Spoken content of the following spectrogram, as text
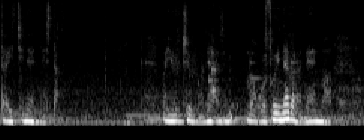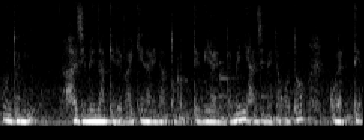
た1年でした、まあ、YouTube をね始め、まあ、遅いながらね、まあ、本当に始めなければいけないなと思って未来のために始めたことこうやって、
